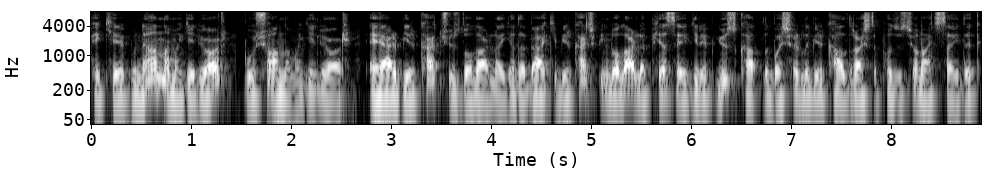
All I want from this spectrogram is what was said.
Peki bu ne anlama geliyor? Bu şu anlama geliyor. Eğer birkaç yüz dolarla ya da belki birkaç bin dolarla piyasaya girip 100 katlı başarılı bir kaldıraçlı pozisyon açsaydık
